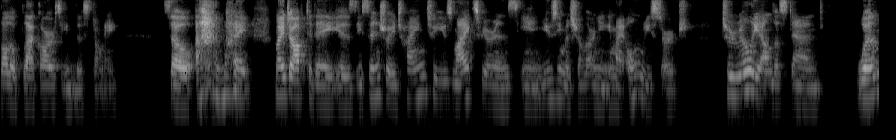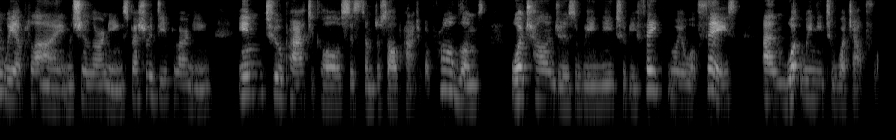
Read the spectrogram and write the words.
lot of black arts in this domain. So my, my job today is essentially trying to use my experience in using machine learning in my own research to really understand when we apply machine learning, especially deep learning, into practical system to solve practical problems, what challenges we need to be face, we will face and what we need to watch out for.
